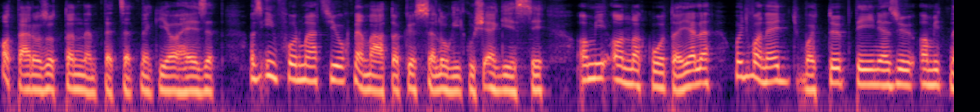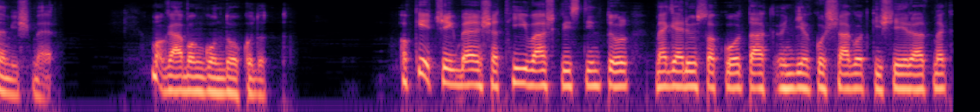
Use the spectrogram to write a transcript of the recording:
Határozottan nem tetszett neki a helyzet, az információk nem álltak össze logikus egészé, ami annak volt a jele, hogy van egy vagy több tényező, amit nem ismer. Magában gondolkodott. A kétségbe esett hívás Krisztintől megerőszakolták, öngyilkosságot kísérelt meg,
